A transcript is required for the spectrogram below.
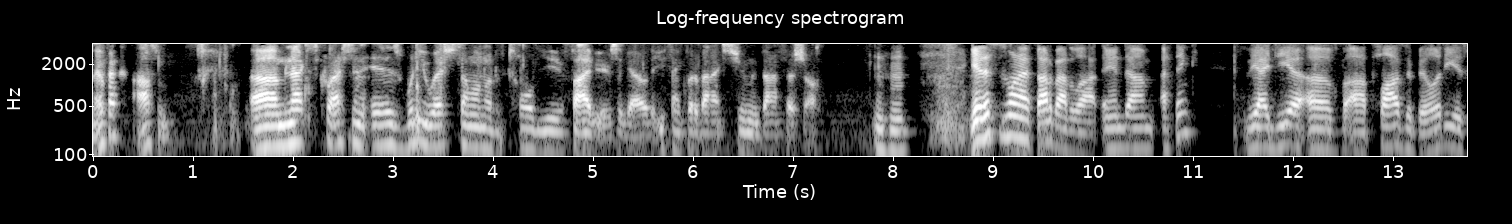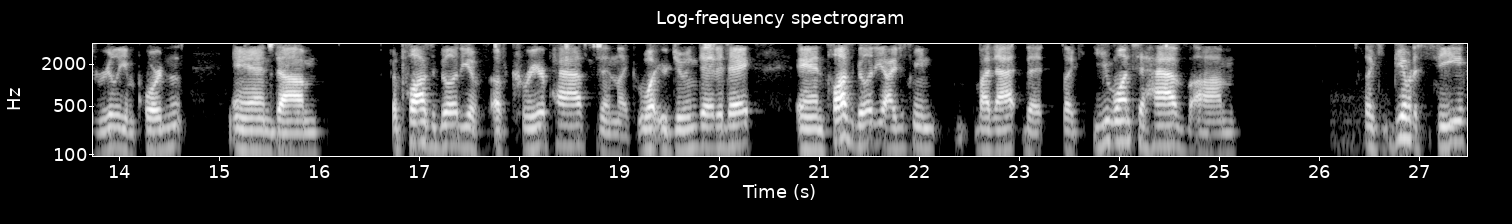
Okay, awesome. Um, next question is What do you wish someone would have told you five years ago that you think would have been extremely beneficial? Mm-hmm. Yeah, this is one I've thought about a lot. And um, I think the idea of uh, plausibility is really important. And um, the plausibility of, of career paths and like what you're doing day to day and plausibility, I just mean by that that like you want to have um, like be able to see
